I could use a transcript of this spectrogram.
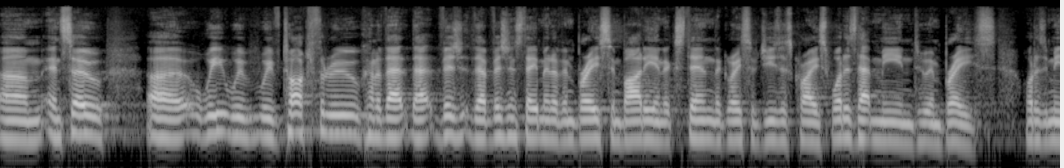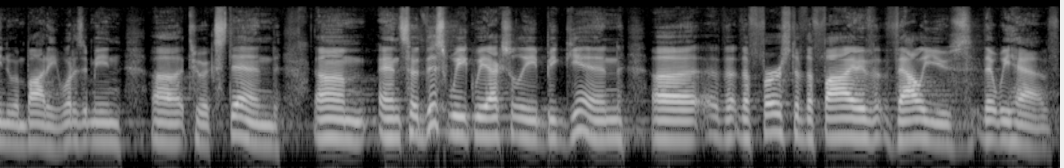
Um, and so uh, we, we've, we've, talked through kind of that, that, vision, that vision statement of embrace, embody, and extend the grace of Jesus Christ. What does that mean to embrace? What does it mean to embody? What does it mean uh, to extend? Um, and so this week we actually begin uh, the, the, first of the five values that we have.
